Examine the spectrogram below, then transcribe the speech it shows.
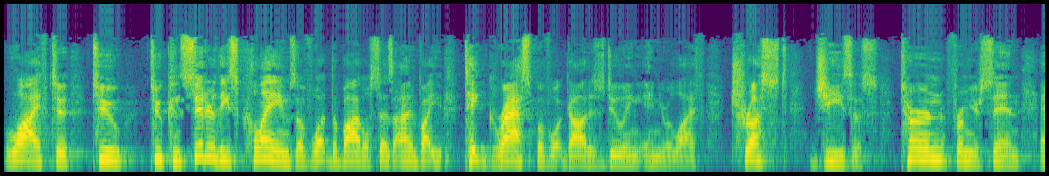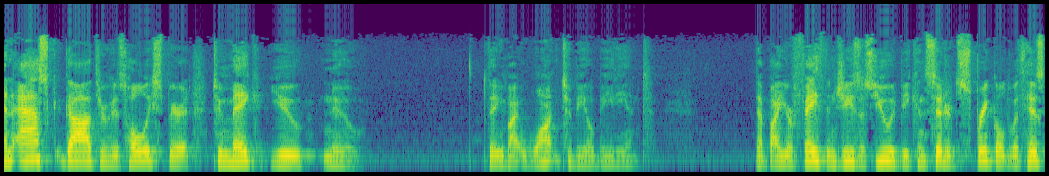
life to, to to consider these claims of what the Bible says, I invite you take grasp of what God is doing in your life. Trust Jesus. Turn from your sin and ask God through his Holy Spirit to make you new. That you might want to be obedient. That by your faith in Jesus, you would be considered sprinkled with his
